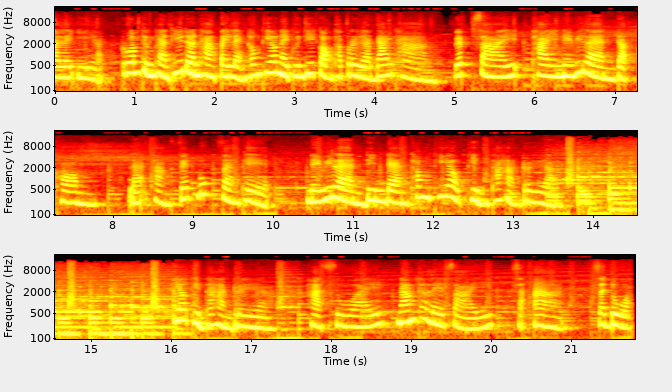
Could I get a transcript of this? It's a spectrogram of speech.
รายละเอียด รวมถึงแผนที่เดินทางไปแหล่งท่องเที่ยวในพื้นที่กองทัพเรือได้ทาง เว็บไซต์ thainewiland.com และทาง Facebook Fanpage เนวิแลนด์ดินแดนท่องเที่ยวถิ่นทหารเรือ ที่ยวถิ่นทหารเรือ หาดสวย น้ำทะเลใส สะอาด สะดวก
